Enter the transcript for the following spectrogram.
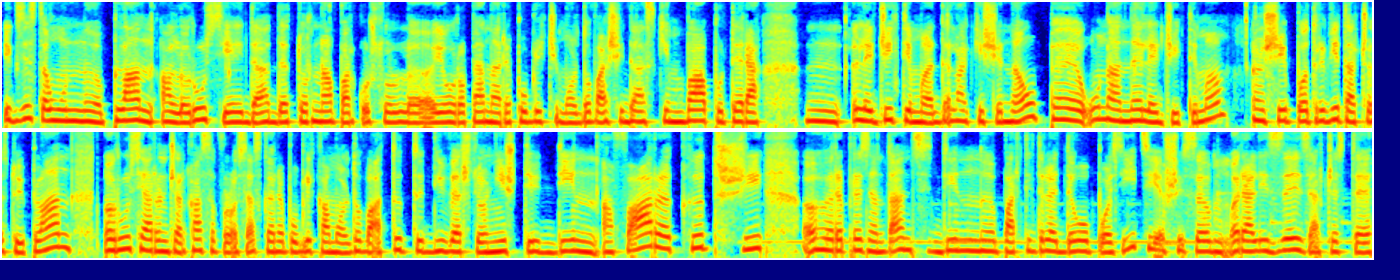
există un plan al Rusiei de a deturna parcursul european a Republicii Moldova și de a schimba puterea legitimă de la Chișinău pe una nelegitimă. Și potrivit acestui plan, Rusia ar încerca să folosească în Republica Moldova atât diversioniști din afară, cât și uh, reprezentanți din partidele de opoziție și să realizeze aceste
